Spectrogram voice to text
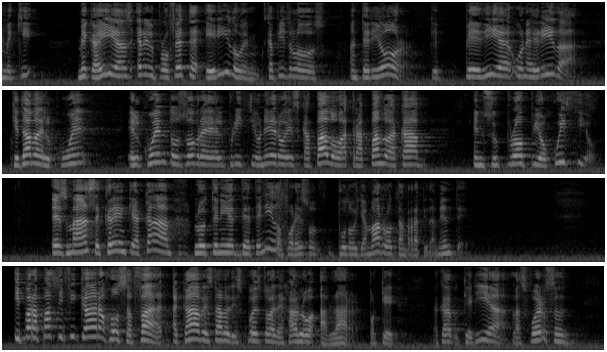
Micaías era el profeta herido en capítulos anterior, que pedía una herida, que daba el, el cuento sobre el prisionero escapado atrapando a Acab en su propio juicio. Es más, se creen que Acab lo tenía detenido, por eso pudo llamarlo tan rápidamente. Y para pacificar a Josafat, Acab estaba dispuesto a dejarlo hablar, porque Acab quería las fuerzas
